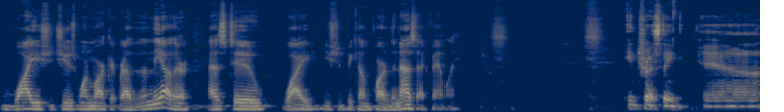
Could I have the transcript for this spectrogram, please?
why you should choose one market rather than the other as to why you should become part of the NASDAQ family. Interesting. Uh,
